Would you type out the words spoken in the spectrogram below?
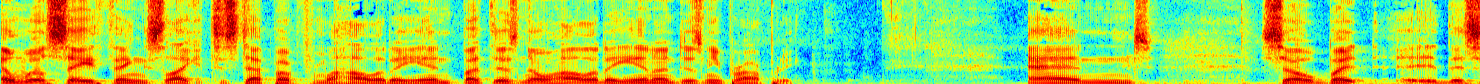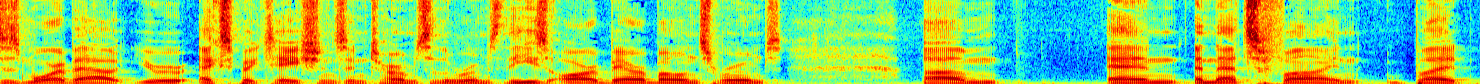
And we'll say things like it's a step up from a Holiday Inn, but there's no Holiday Inn on Disney property. And so, but uh, this is more about your expectations in terms of the rooms. These are bare bones rooms, um, and and that's fine. But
